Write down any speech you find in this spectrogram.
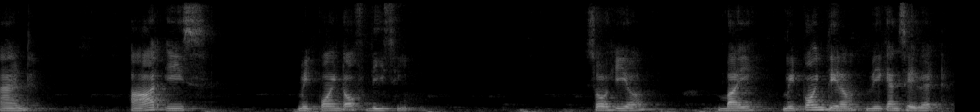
and R is midpoint of DC. So here by midpoint theorem we can say that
